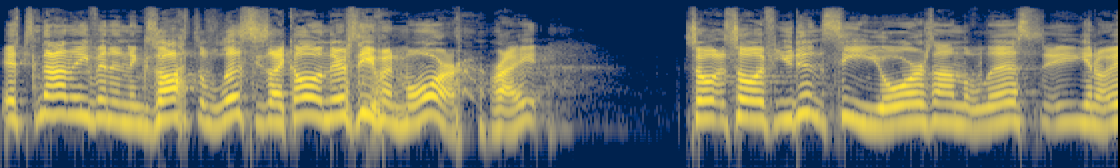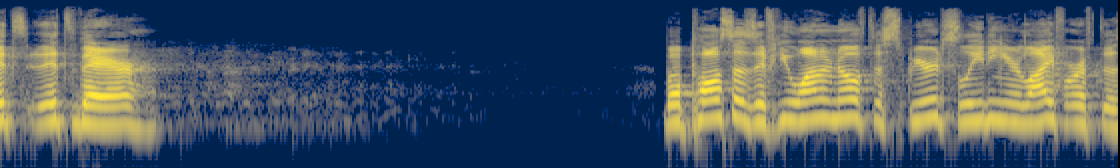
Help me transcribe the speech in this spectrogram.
it's not even an exhaustive list. He's like, oh, and there's even more, right? So, so if you didn't see yours on the list, you know, it's, it's there. But Paul says if you want to know if the Spirit's leading your life or if the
